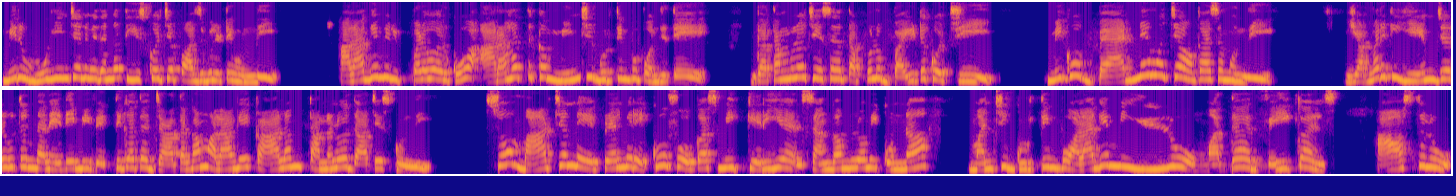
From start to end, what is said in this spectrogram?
మీరు ఊహించని విధంగా తీసుకొచ్చే పాసిబిలిటీ ఉంది. అలాగే మీరు ఇప్పటి వరకు అర్హతకు మించి గుర్తింపు పొందితే గతంలో చేసిన తప్పులు బయటకు వచ్చి మీకు బ్యాడ్ నేమ్ వచ్చే అవకాశం ఉంది. ఎవరికి ఏం జరుగుతుందనేది మీ వ్యక్తిగత జాతకం అలాగే కాలం తనలో దాచేసుకుంది. సో మార్చ్ అండ్ ఏప్రిల్ మీరు ఎక్కువ ఫోకస్ మీ కెరియర్ సంఘంలో మీకున్న మంచి గుర్తింపు అలాగే మీ ఇల్లు మదర్ వెహికల్స్ ఆస్తులు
